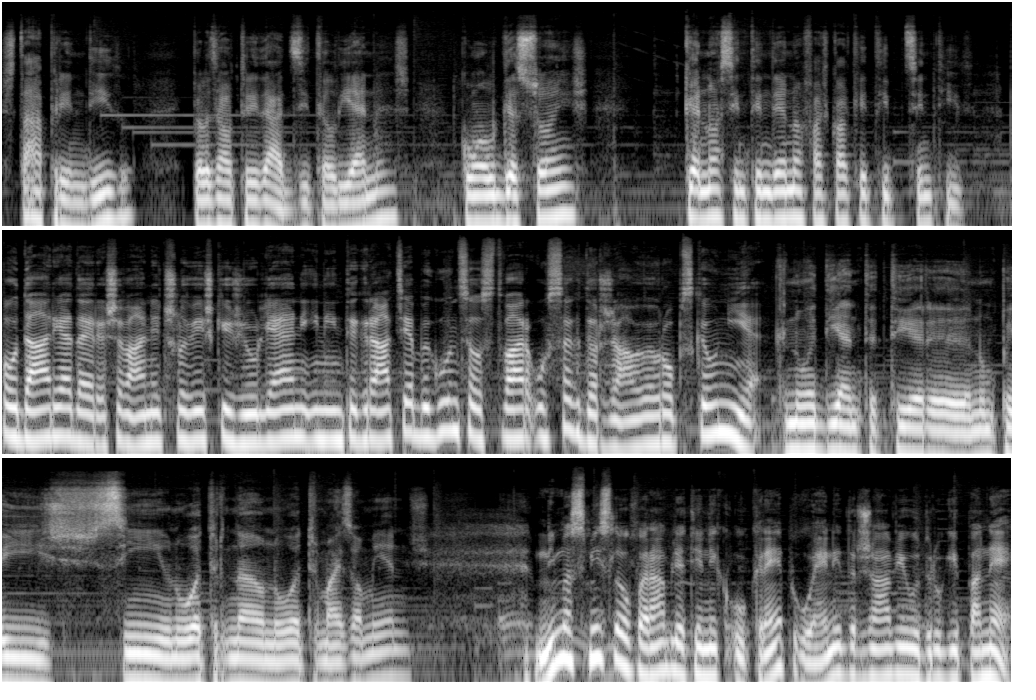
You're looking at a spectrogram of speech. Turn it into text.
Está apreendido pelas autoridades italianas com alegações que, a nosso entender, não faz qualquer tipo de sentido. Poudarja, da je reševanje človeških življenj in integracija beguncev stvar vseh držav Evropske unije. Que não adianta ter eh, num país sim, no outro não, no outro mais ou menos. Nima smisla uporabljati nek ukrep v eni državi, v drugi pa ne.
